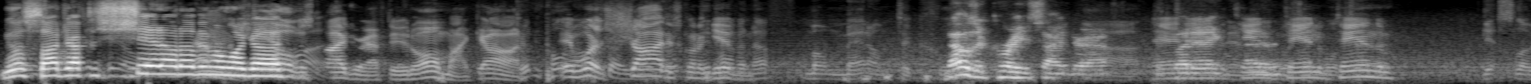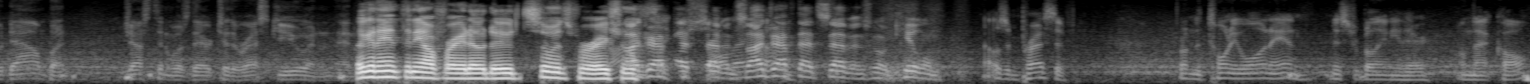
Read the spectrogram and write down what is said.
You gonna side draft the shit out of him? Oh my God. of a side draft, dude. Oh my god. couldn't It off, what though, you know, shot it's gonna give him. enough momentum to That was a great side draft. uh, And, But it and, ain't tandem, tandem, tandem. Get slowed down, but Justin was there to the rescue. And, and Look at Anthony Alfredo, dude. So inspirational. Side draft Like that seven. that Side coming. draft that seven. It's gonna kill him. That was impressive from the 21 and Mr. Blaney there on that call.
